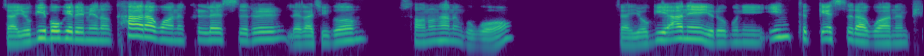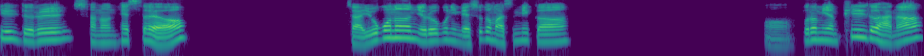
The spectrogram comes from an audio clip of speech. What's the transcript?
자, 여기 보게 되면은 카라고 하는 클래스를 내가 지금 선언하는 거고 자, 여기 안에 여러분이 int guess라고 하는 필드를 선언했어요. 자, 요거는 여러분이 메소드 맞습니까? 어, 그러면 필드 하나,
